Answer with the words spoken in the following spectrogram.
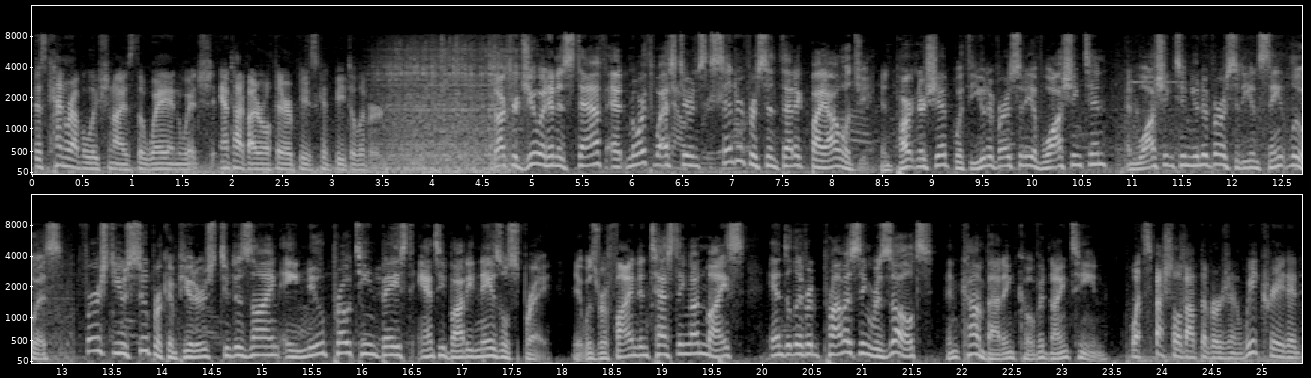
This can revolutionize the way in which antiviral therapies could be delivered. Dr. Jewett and his staff at Northwestern's Center for Synthetic Biology, in partnership with the University of Washington and Washington University in St. Louis, first used supercomputers to design a new protein-based antibody nasal spray. It was refined in testing on mice and delivered promising results in combating COVID-19. What's special about the version we created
